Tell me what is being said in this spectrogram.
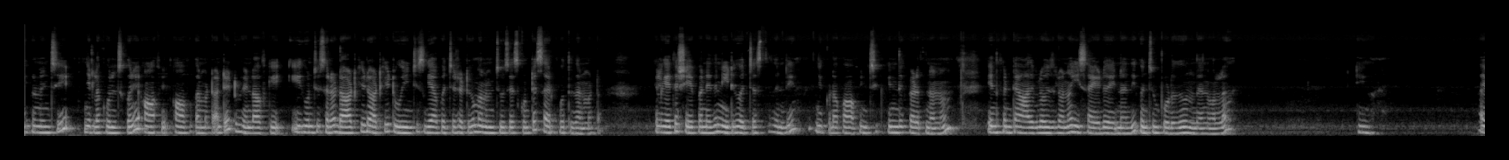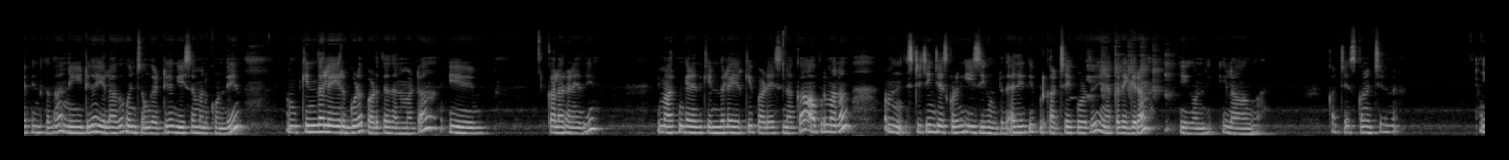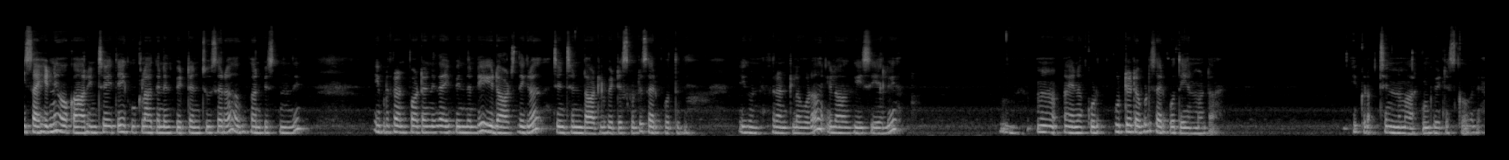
ఇక్కడ నుంచి ఇట్లా కొలుచుకొని హాఫ్ హాఫ్ అనమాట అంటే టూ అండ్ హాఫ్కి ఈ గురించి చూసారా డాట్కి డాట్కి టూ ఇంచెస్ గ్యాప్ వచ్చేటట్టుగా మనం చూసేసుకుంటే సరిపోతుంది అనమాట ఇలాగైతే షేప్ అనేది నీట్గా వచ్చేస్తుందండి. ఇక్కడ ఒక హాఫ్ ఇంచ్ కిందకి పెడుతున్నాను. ఎందుకంటే ఆది బ్లౌజ్లోన ఈ సైడ్ అయినది కొంచెం పొడుగు ఉంది దానివల్ల అయిపోయింది కదా. నీట్గా ఇలాగ కొంచెం గట్టిగా గీసామనుకోండి కింద లేయర్కి కూడా పడుతుంది అనమాట ఈ కలర్ అనేది ఈ మార్కింగ్ అనేది కింద లేయర్కి పడేసినాక అప్పుడు మనం స్టిచ్చింగ్ చేసుకోవడానికి ఈజీగా ఉంటుంది. అదైతే ఇప్పుడు కట్ చేయకూడదు. ఈ దగ్గర ఇగోండి ఇలాగా కట్ చేసుకొని వచ్చేది. ఈ సైడ్ని ఒక ఆరు ఇంచ్ అయితే ఎక్కువ క్లాత్ అనేది పెట్టాను. చూసారా? అది కనిపిస్తుంది. ఇప్పుడు ఫ్రంట్ పార్ట్ అనేది అయిపోయిందండి. ఈ డాట్స్ దగ్గర చిన్న చిన్న డాట్లు పెట్టేసుకుంటే సరిపోతుంది. ఇదిగోండి ఫ్రంట్లో కూడా ఇలా గీసేయాలి. ఆయన కుడు కుట్టేటప్పుడు సరిపోతాయి అన్నమాట. ఇక్కడ చిన్న మార్కింగ్ పెట్టేసుకోవాలి.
